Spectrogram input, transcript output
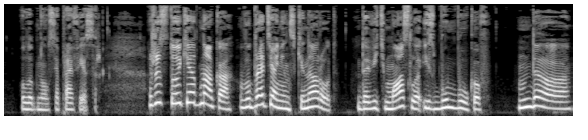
— улыбнулся профессор. «Жестокий, однако, в обратянинский народ. Давить масло из бумбуков. Да».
